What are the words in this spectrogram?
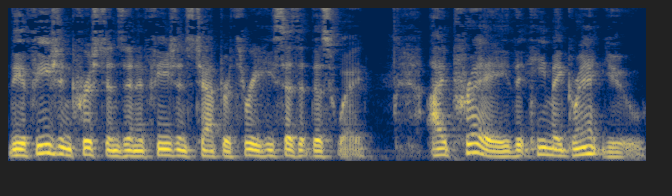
the Ephesian Christians in Ephesians chapter 3. He says it this way I pray that He may grant you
